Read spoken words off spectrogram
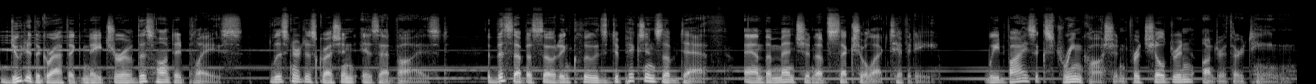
Due to the graphic nature of this haunted place, listener discretion is advised. This episode includes depictions of death and the mention of sexual activity. We advise extreme caution for children under 13.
